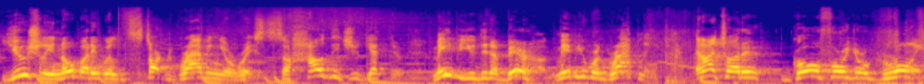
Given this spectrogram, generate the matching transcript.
usually nobody will start grabbing your wrists. So how did you get there? Maybe you did a bear hug, maybe you were grappling and I try to go for your groin.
